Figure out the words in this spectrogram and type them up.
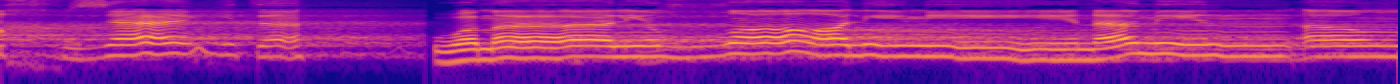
أخزيته. وما للظالمين من أنصار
